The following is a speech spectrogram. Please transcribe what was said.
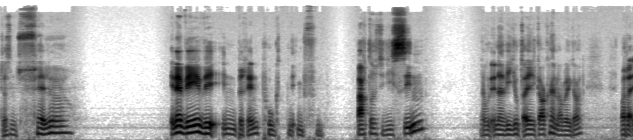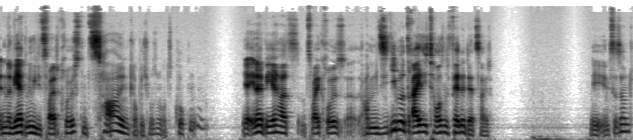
das sind Fälle. NRW will in Brennpunkten impfen. Macht das die Sinn? Na gut, NRW juckt eigentlich gar keinen, aber egal. Weil da NRW hat irgendwie die zweitgrößten Zahlen, glaube ich. Muss mal kurz gucken. Ja, NRW hat zwei größ haben 37.000 Fälle derzeit. Nee, insgesamt?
